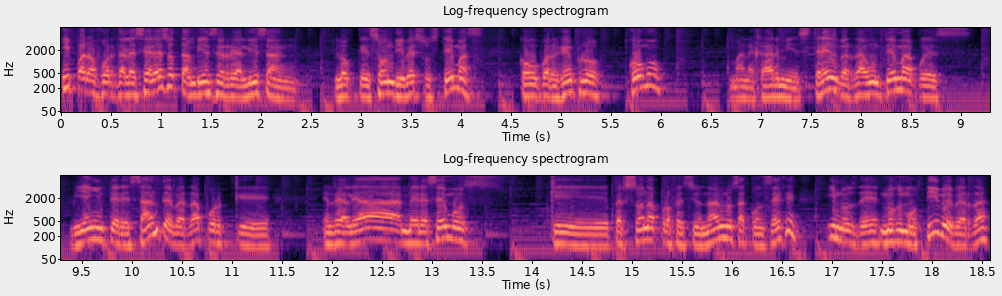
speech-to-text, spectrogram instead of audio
Y para fortalecer eso también se realizan lo que son diversos temas, como por ejemplo, cómo manejar mi estrés, ¿verdad? Un tema pues bien interesante, ¿verdad? Porque en realidad merecemos que persona profesional nos aconseje y nos dé, nos motive, ¿verdad?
